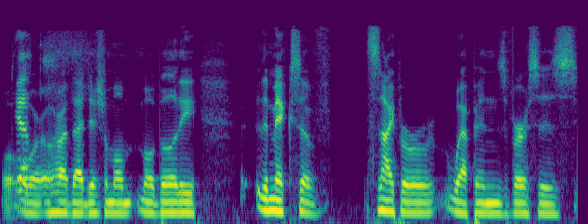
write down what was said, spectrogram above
or, Yep. or, or have that additional mo- mobility. The mix of sniper weapons versus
